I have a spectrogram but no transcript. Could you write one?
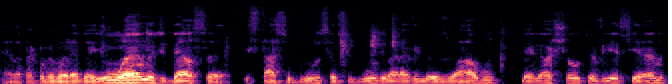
Ela está comemorando aí um ano de Delsa Estácio Blues, seu segundo e maravilhoso álbum. Melhor show que eu vi esse ano.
